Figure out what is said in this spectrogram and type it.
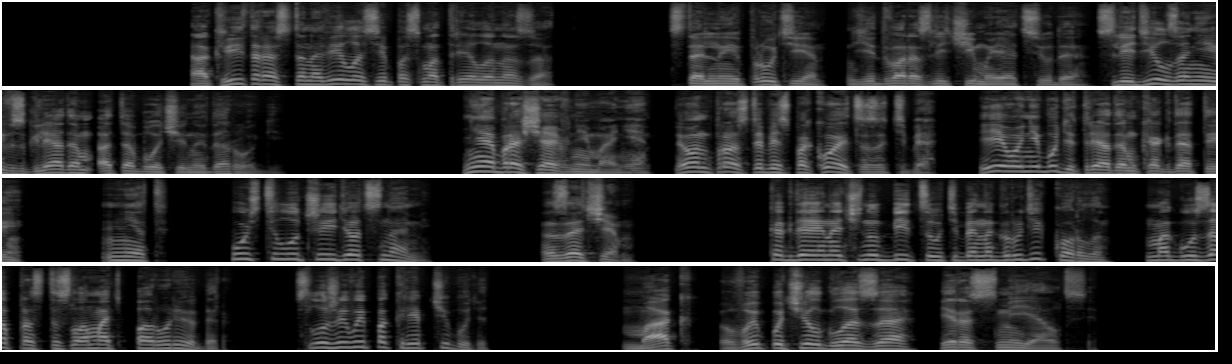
Аквитер остановилась и посмотрела назад. Стальные прутья, едва различимые отсюда, следил за ней взглядом от обочины дороги. «Не обращай внимания. Он просто беспокоится за тебя. И его не будет рядом, когда ты...» «Нет, пусть лучше идет с нами». «Зачем?» «Когда я начну биться у тебя на груди, Корло, могу запросто сломать пару ребер. Служивый покрепче будет». Мак выпучил глаза и рассмеялся.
